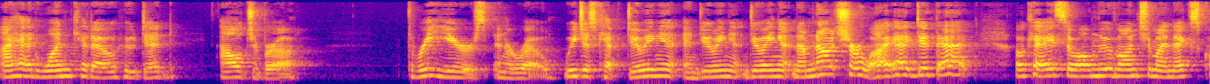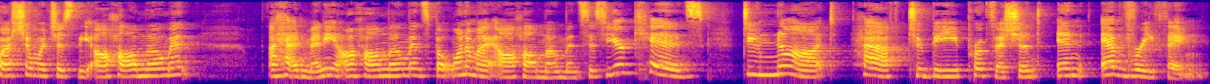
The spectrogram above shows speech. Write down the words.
I had one kiddo who did algebra three years in a row. We just kept doing it and doing it and doing it. And I'm not sure why I did that. Okay, so I'll move on to my next question, which is the aha moment. I had many aha moments, but one of my aha moments is your kids do not have to be proficient in everything.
